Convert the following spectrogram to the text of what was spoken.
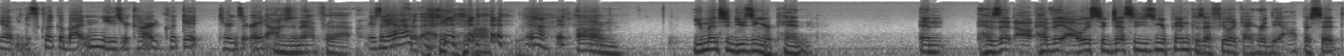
Yep. You just click a button, use your card, click it, turns it right off. There's an app for that. There's an app for that. yeah. Um, You mentioned using your PIN, and has that al- have they always suggested using your PIN? Because I feel like I heard the opposite,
